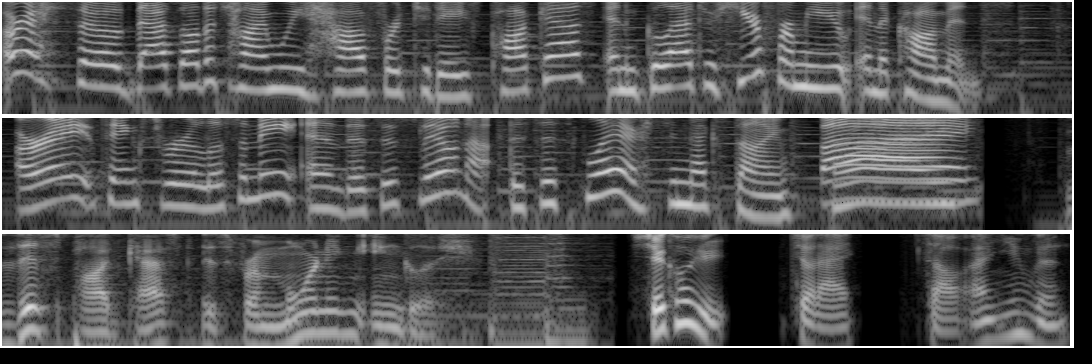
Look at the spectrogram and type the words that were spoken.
all right, so that's all the time we have for today's podcast, and glad to hear from you in the comments. All right, thanks for listening, and this is Leona. This is Blair. See you next time. Bye. This podcast is from Morning English. 学口语就来早安英文。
